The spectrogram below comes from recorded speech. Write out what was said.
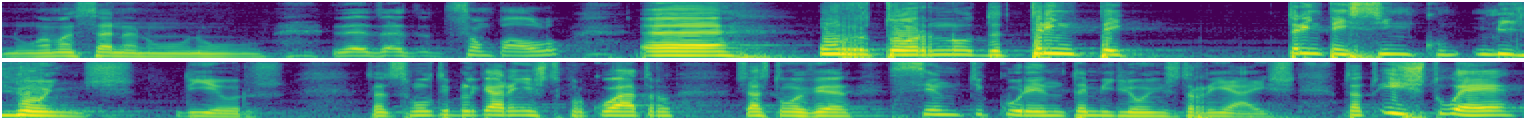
numa mançana num, num, de, de, São Paulo. Uh, um retorno de 30, 35 milhões de euros. Portanto, se multiplicarem isto por 4, já estão a ver 140 milhões de reais. Portanto, isto é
